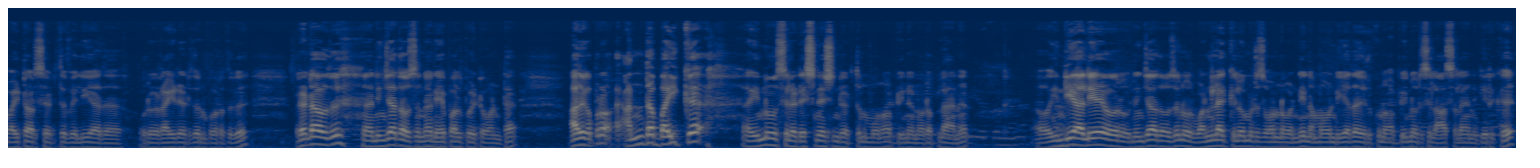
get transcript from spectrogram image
ஒயிட் ஹார்ஸ் எடுத்து வெளியே அதை ஒரு ரைடு எடுத்துன்னு போகிறதுக்கு ரெண்டாவது நிஞ்சா தௌசண்டாக நேபாள் போயிட்டு வந்துட்டேன். அதுக்கப்புறம் அந்த பைக்கை இன்னும் சில டெஸ்டினேஷன் எடுத்துன்னு போகணும் அப்படின்னு என்னோட பிளானு இந்தியாவிலேயே ஒரு நிஞ்சா தௌசண்ட் ஒரு ஒன் லேக் கிலோமீட்டர்ஸ் ஓடின வண்டி நம்ம வண்டியாக தான் இருக்கணும் அப்படின்னு ஒரு சில ஆசைலாம் எனக்கு இருக்குது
